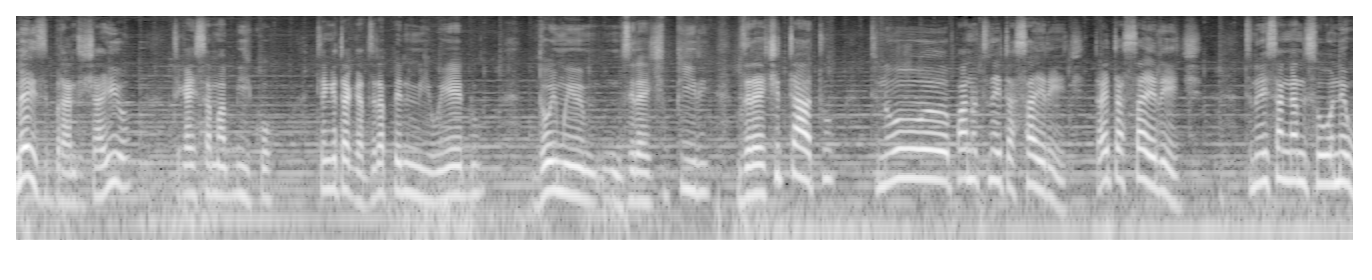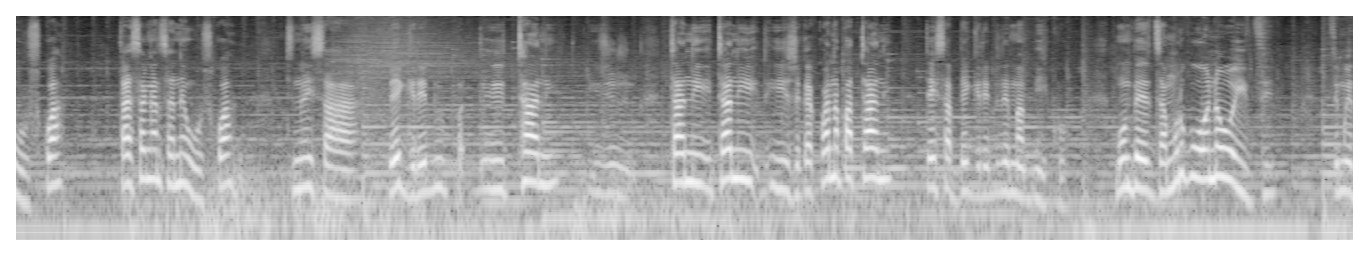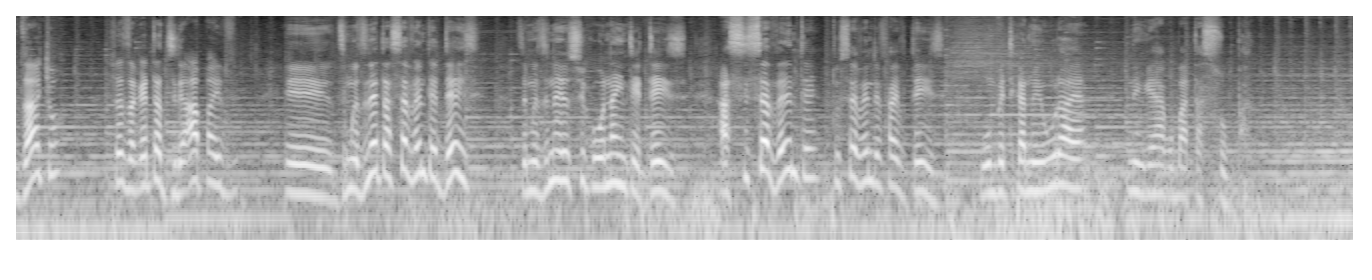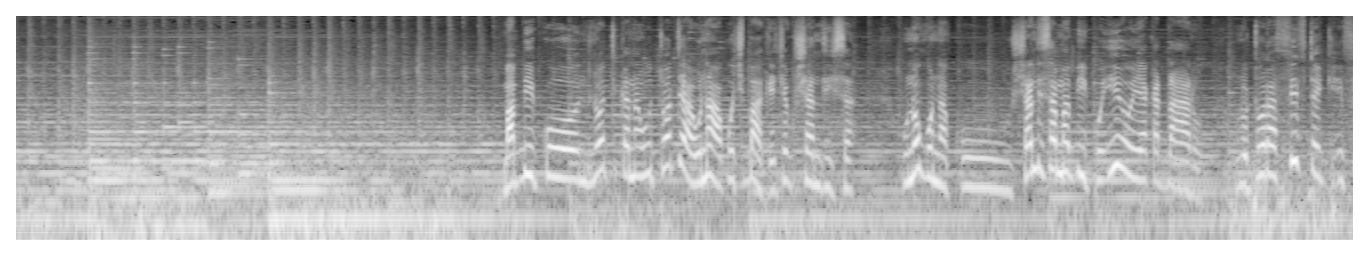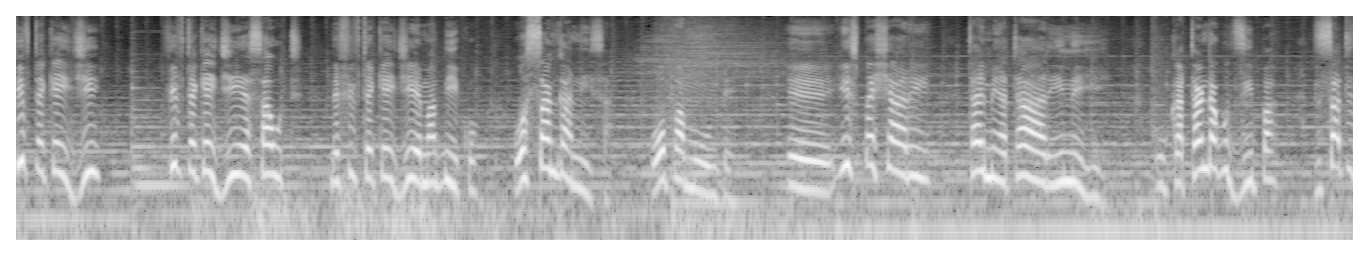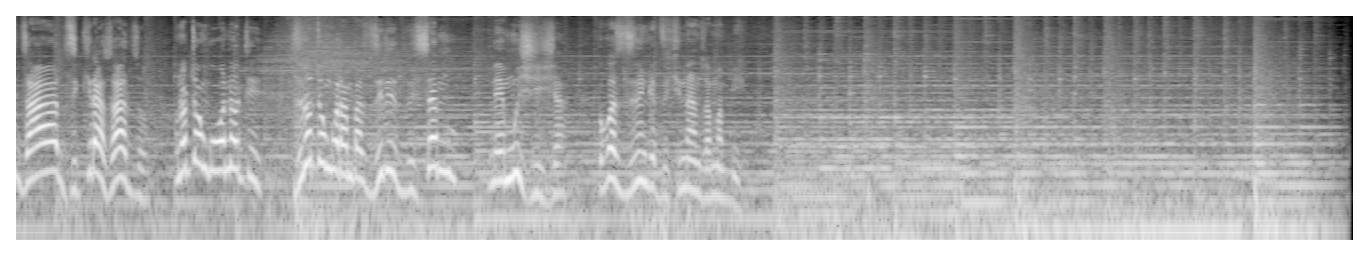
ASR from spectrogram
maize brand chaiyo tikaisa mabiko tinenge tagadzira penimiu yedu. Ndo imwe nzira yechipiri. Nzira yechitatu tino pano tinoita silage taita silage tinoisanganisawo neuswa tasanganisa neuswa tinoisa bhegi redu tani tani tani zvikakwana patani toisa bhegi redu remabiko mombe dzamuri kuonawo idzi. Dzimwe dzacho sezvakaita dziri apa idzi e, dzimwe dzinoita 70 days dzimwe dzinosvikawo 90 days. Asi 70 to 75 days mombe tikanoiuraya inenge yakubata supa mabiko ndinoti kana toti hauna hako chibage chekushandisa unogona kushandisa mabiko iyo yakadaro unotora 50, 50 kg 50 kg yesauti ne50 kg yemabiko wosanganisa wopa mombe e, especially time yataari ineyi ukatanga kudzipa dzisati dzadzikira zvadzo unotongoona kuti dzinotongoramba dziri the same nemuzhizha because dzinenge dzichinanzva mabiko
